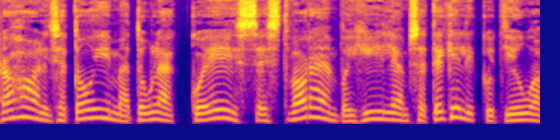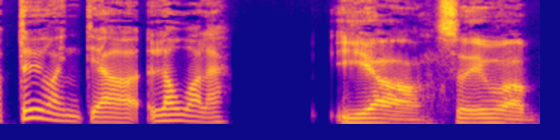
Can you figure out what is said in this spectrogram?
rahalise toimetuleku ees, sest varem või hiljem see tegelikult jõuab tööandja lauale? jaa, see jõuab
